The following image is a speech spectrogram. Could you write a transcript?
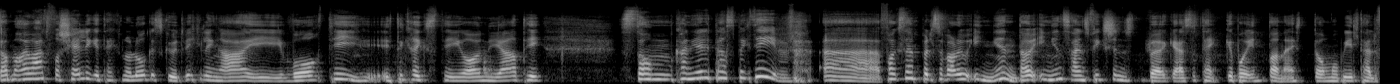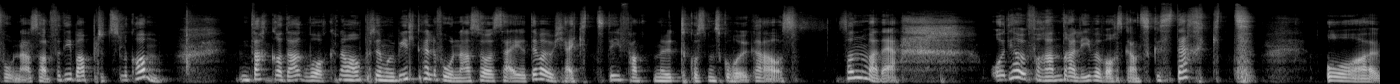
da, Vi har jo hatt forskjellige teknologiske utviklinger i vår tid, etterkrigstid og nyere tid, som kan gi litt perspektiv. Uh, for så var det jo ingen det er jo ingen science fiction-bøker som tenker på internett og mobiltelefoner, og sånn, for de bare plutselig kom. En vakker dag våkna vi opp til mobiltelefoner så sier det var jo kjekt. De fant vi ut hvordan vi skulle bruke oss. Sånn var det. Og de har jo forandra livet vårt ganske sterkt. Og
